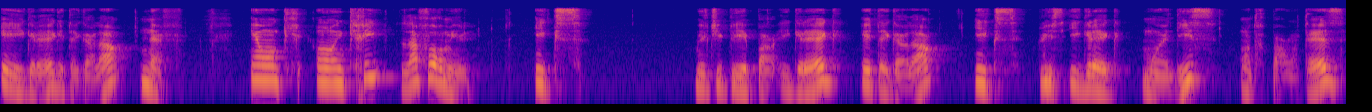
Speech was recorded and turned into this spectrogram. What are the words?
et y est égal à 9. Et on, écrit la formule. x multiplié par y est égal à x plus y moins 10, entre parenthèses,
